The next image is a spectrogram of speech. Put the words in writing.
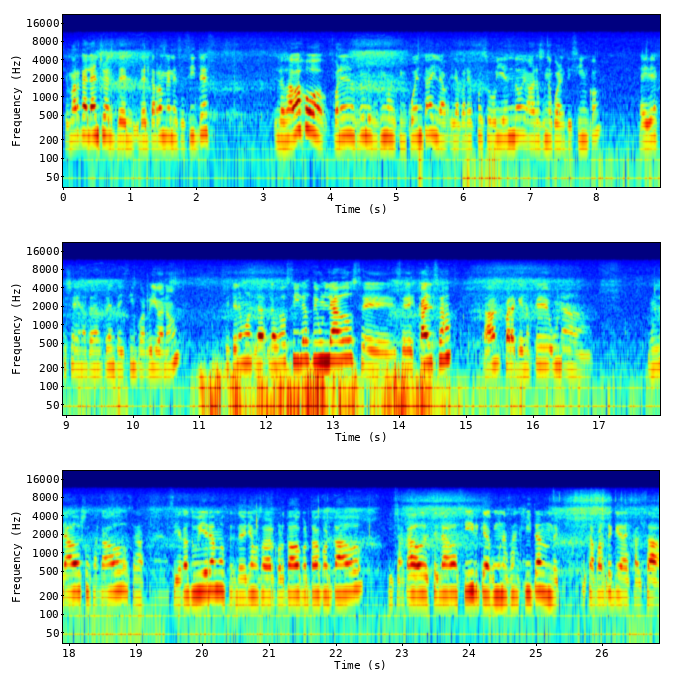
Se marca el ancho del, del- del terrón que necesites. Los de abajo, poner nosotros les hicimos de 50 y la, pared fue subiendo y ahora son de 45. La idea es que lleguen a tener 35 arriba, ¿no? Si tenemos la- los dos hilos de un lado se, se descalza para que nos quede una, un lado ya sacado. O sea, si acá tuviéramos, deberíamos haber cortado, cortado, cortado y sacado de este lado así, queda como una zanjita donde esa parte queda descalzada.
